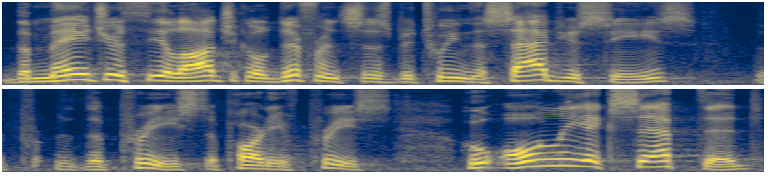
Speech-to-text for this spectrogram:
the major theological differences between the Sadducees, the, priests, the party of priests, who only accepted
